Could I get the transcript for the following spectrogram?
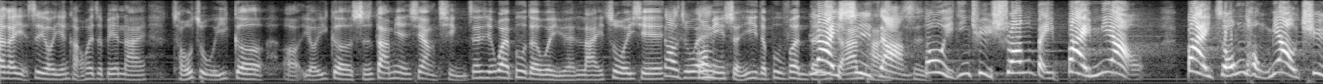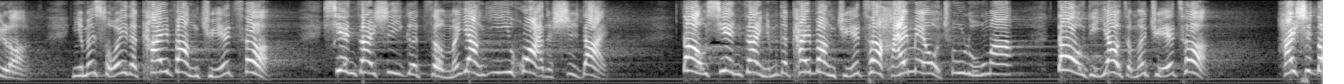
大概也是由研考会这边来筹组一个呃，有一个十大面向，请这些外部的委员来做一些光明审议的部分的赖市长都已经去双北拜庙、拜总统庙去了，你们所谓的开放决策，现在是一个怎么样医化的时代？到现在你们的开放决策还没有出炉吗？到底要怎么决策？还是都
